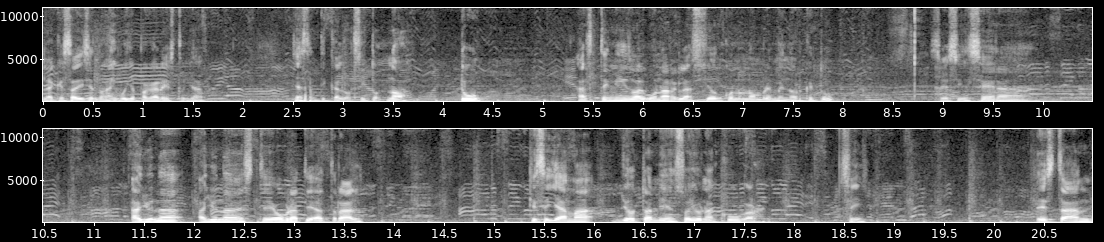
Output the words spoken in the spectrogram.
la que está diciendo, ay, voy a pagar esto, ya, ya sentí calorcito. No, tú, ¿has tenido alguna relación con un hombre menor que tú? Sé sincera. Hay una, hay una este, obra teatral que se llama Yo también soy una cougar. ¿Sí? Están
